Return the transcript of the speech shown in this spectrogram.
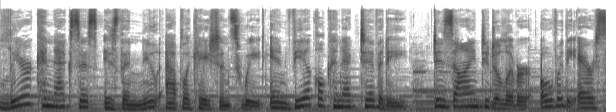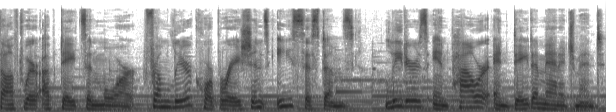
Lear Connexus is the new application suite in vehicle connectivity designed to deliver over the air software updates and more from Lear Corporation's e systems, leaders in power and data management.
